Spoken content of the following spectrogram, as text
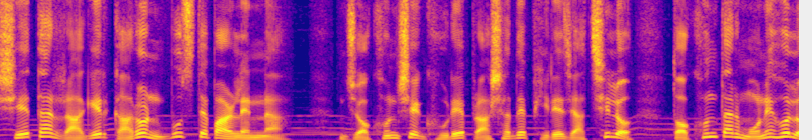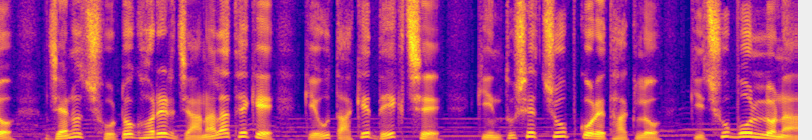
সে তার রাগের কারণ বুঝতে পারলেন না। যখন সে ঘুরে প্রাসাদে ফিরে যাচ্ছিল, তখন তার মনে হল যেন ছোট ঘরের জানালা থেকে কেউ তাকে দেখছে, কিন্তু সে চুপ করে থাকল, কিছু বলল না।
